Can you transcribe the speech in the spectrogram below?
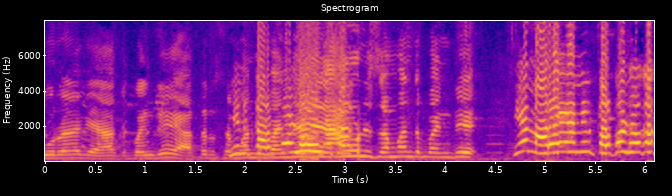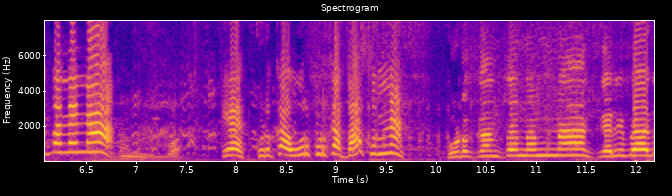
ಊರಾಗ ಯಾಕೆ ಬಂದಿ? ಯಾತರ ಸಂಬಂಧ ಕರ್ಕೊಂಡ್ ಬಂದಿ ಯಾವನ ಸಂಬಂಧ ಬಂದಿ? ಏ ಮಾರಾಯ ನಿನ್ ಕರ್ಕೊಂಡು ಹೋಗಕ್ ಬಂದೇನ? ಏ ಕುಡ್ಕ ಊರ್ ಕುಡ್ಕ ಬಾ ಸುಮ್ನೆ. ಕುಡುಕಂತ ನನ್ನ ಕರಿಬೇಡ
